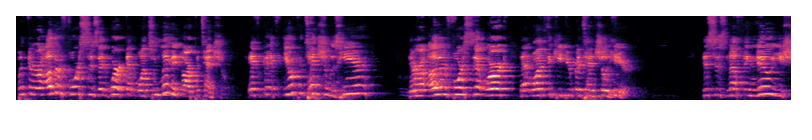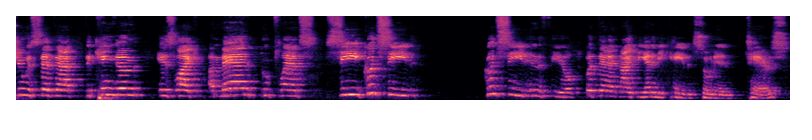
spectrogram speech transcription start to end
But there are other forces at work that want to limit our potential. If, if, your potential is here, there are other forces at work that want to keep your potential here. This is nothing new. Yeshua said that the kingdom is like a man who plants seed, good seed, good seed in the field, but then at night the enemy came and sowed in tares.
